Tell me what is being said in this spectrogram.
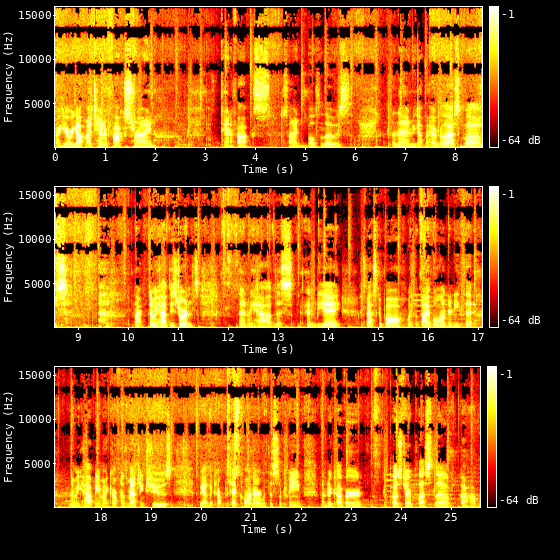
Right here we got my Tanner Fox shrine. Tanner Fox signed both of those. And then we got my Everlast gloves. Alright, then we have these Jordans. Then we have this NBA basketball with a Bible underneath it. And then we have me and my girlfriend's matching shoes. We have the Crep Protect corner with the Supreme undercover poster plus the um,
